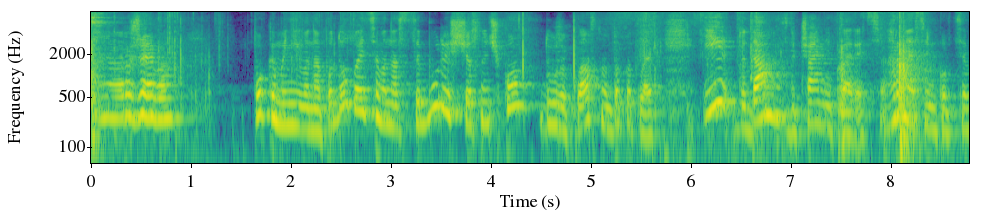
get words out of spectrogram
е, рожева. Поки мені вона подобається, вона з цибулею, з чесночком, дуже класно до котлет. І додам звичайний перець. Гарнесенько це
